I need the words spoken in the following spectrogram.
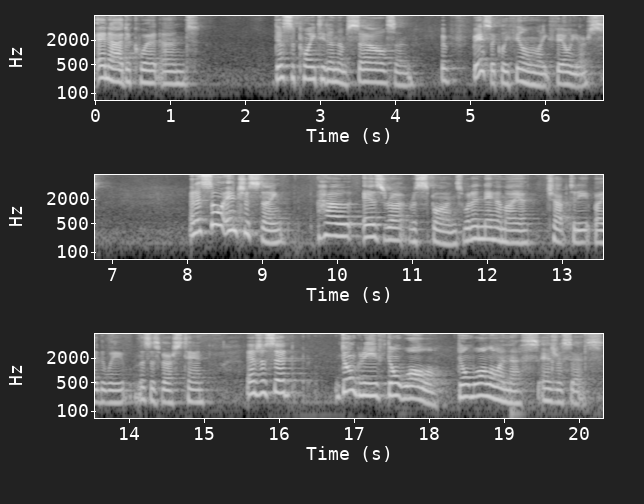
inadequate and disappointed in themselves and basically feeling like failures. And it's so interesting how Ezra responds. We're in Nehemiah chapter 8, by the way. This is verse 10. Ezra said, Don't grieve, don't wallow. Don't wallow in this, Ezra says.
